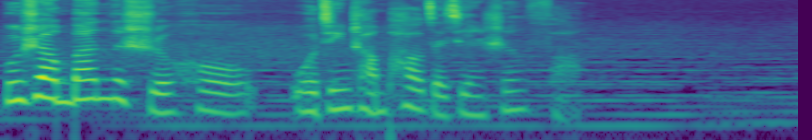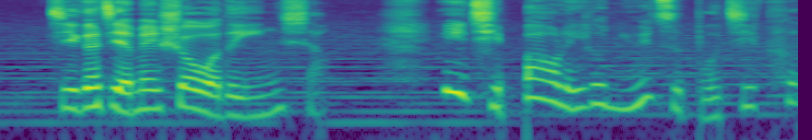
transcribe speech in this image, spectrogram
不上班的时候，我经常泡在健身房。几个姐妹受我的影响，一起报了一个女子搏击课。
